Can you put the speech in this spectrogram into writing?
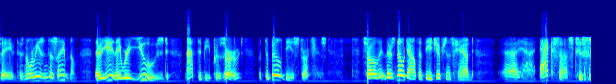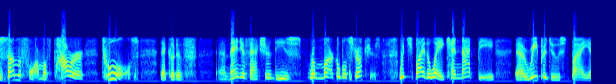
saved. There's no reason to save them. They're they were used not to be preserved, but to build these structures. So there's no doubt that the Egyptians had uh, access to some form of power tools that could have uh, manufactured these remarkable structures, which, by the way, cannot be uh, reproduced by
